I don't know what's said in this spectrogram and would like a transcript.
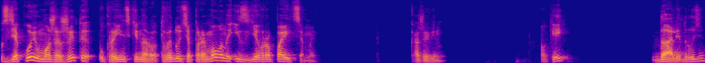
з якою може жити український народ. Ведуться перемовини із європейцями, каже він. Окей. Далі, друзі.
